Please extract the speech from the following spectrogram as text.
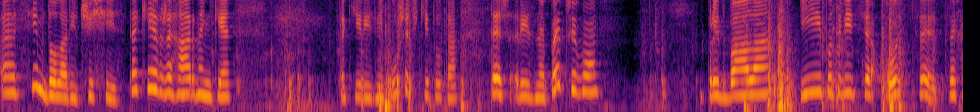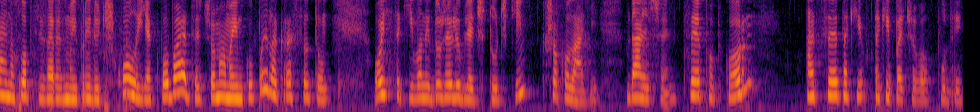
е, 7 доларів чи 6. Таке вже гарненьке. Такі різні пушечки тут. Теж різне печиво придбала. І подивіться, ось це. Це хайно хлопці зараз мої прийдуть в школу, як побачать, що мама їм купила красоту. Ось такі вони дуже люблять штучки в шоколаді. Далі це попкорн, а це такі, таке печиво в пудрі.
